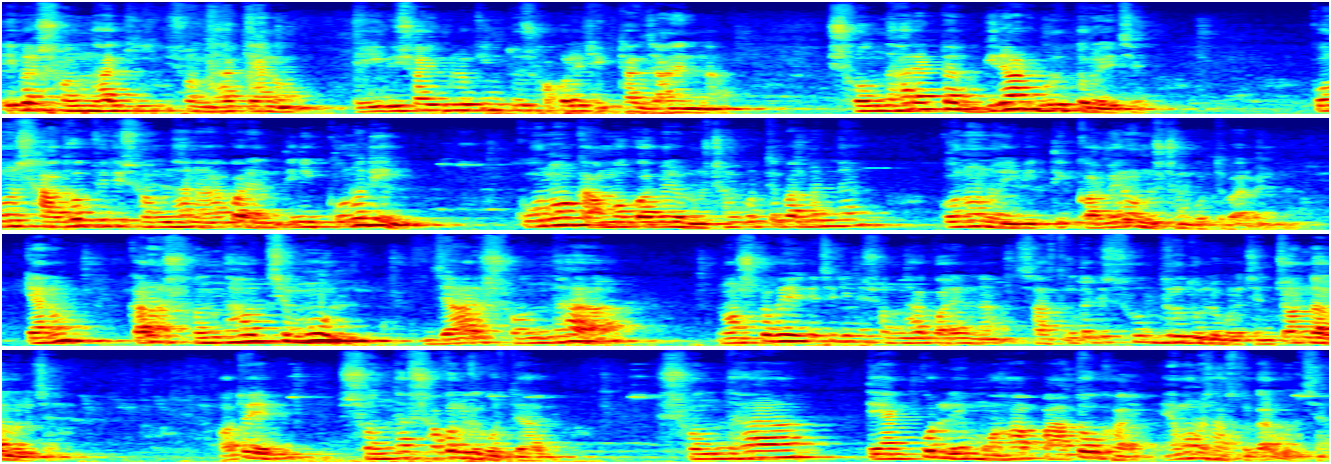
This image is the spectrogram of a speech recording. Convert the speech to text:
এবার সন্ধ্যা কি, সন্ধ্যা কেন? এই বিষয়গুলো কিন্তু সকলে ঠিকঠাক জানেন না। সন্ধ্যার একটা বিরাট গুরুত্ব রয়েছে। কোনো সাধক যদি সন্ধ্যা না করেন, তিনি কোনোদিন কোনো কাম্যকর্মের অনুষ্ঠান করতে পারবেন না। কোনো নৈমিত্তিক কর্মের অনুষ্ঠান করতে পারবেন না। কেন? কারণ সন্ধ্যা হচ্ছে মূল। যার সন্ধ্যা নষ্ট হয়ে গেছে যিনি সন্ধ্যা করেন না, শাস্ত্র তাকে শূদ্র তুলে বলেছেন, চণ্ডাল বলেছেন। অতএব সন্ধ্যা সকলকে করতে হবে। সন্ধ্যা ত্যাগ করলে মহাপাতক হয় এমন শাস্ত্রকার বলছেন।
